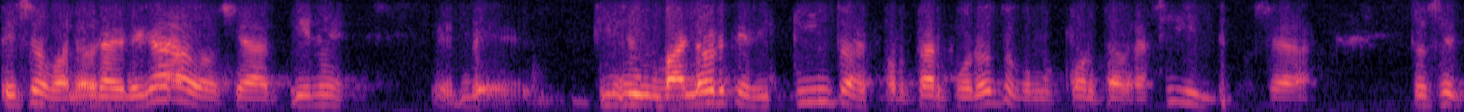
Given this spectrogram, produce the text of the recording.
Eso es valor agregado, o sea, tiene, eh, tiene un valor que es distinto a exportar por otro como exporta Brasil. O sea, entonces,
